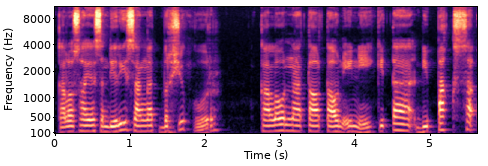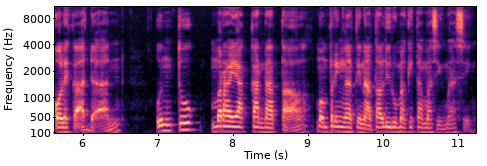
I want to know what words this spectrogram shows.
Kalau saya sendiri sangat bersyukur kalau Natal tahun ini kita dipaksa oleh keadaan untuk merayakan Natal, memperingati Natal di rumah kita masing-masing.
